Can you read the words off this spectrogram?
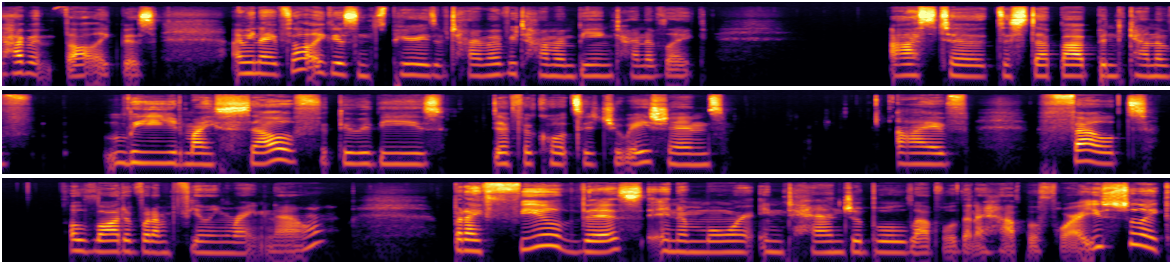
haven't thought like this. I mean, I've thought like this in periods of time. Every time I'm being kind of like asked to to step up and kind of lead myself through these difficult situations, I've felt a lot of what I'm feeling right now. But I feel this in a more intangible level than I have before. I used to like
